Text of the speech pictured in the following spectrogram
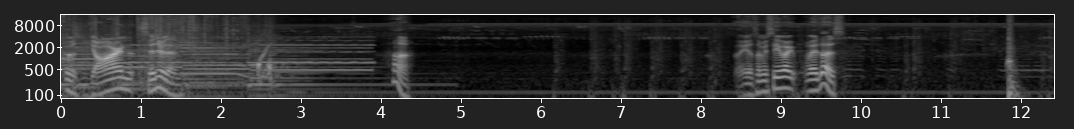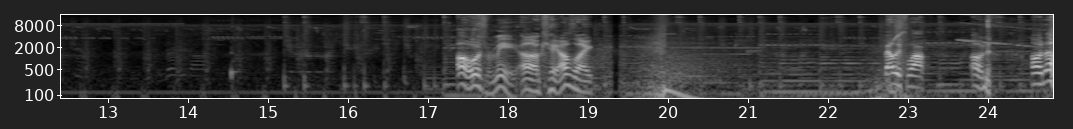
it was yarn, scissors, and... Huh. I guess let me see what, what it does. Oh, it was for me. Oh, okay. I was like... Belly flop. Oh, no. Oh, no.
